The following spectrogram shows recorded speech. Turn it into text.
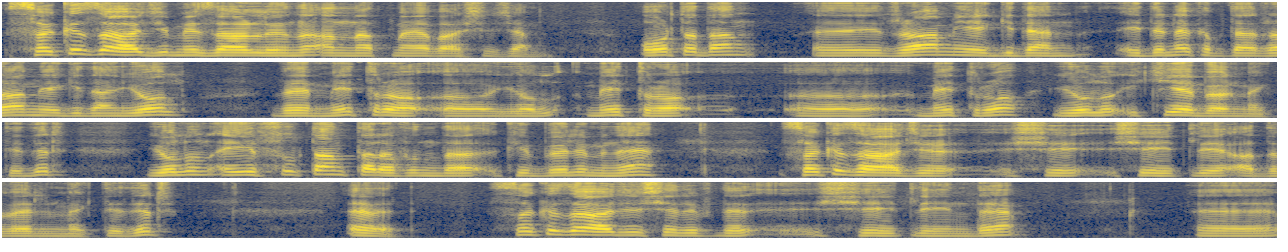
Sakız Ağacı mezarlığını anlatmaya başlayacağım. Ortadan e, Rami'ye giden, Edirne Kapı'dan Rami'ye giden yol ve metro e, yol metro metro yolu ikiye bölmektedir. Yolun Eyüp Sultan tarafındaki bölümüne Sakız Ağacı şe şehitliği adı verilmektedir. Evet. Sakız Ağacı Şerif'te şehitliğinde e,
